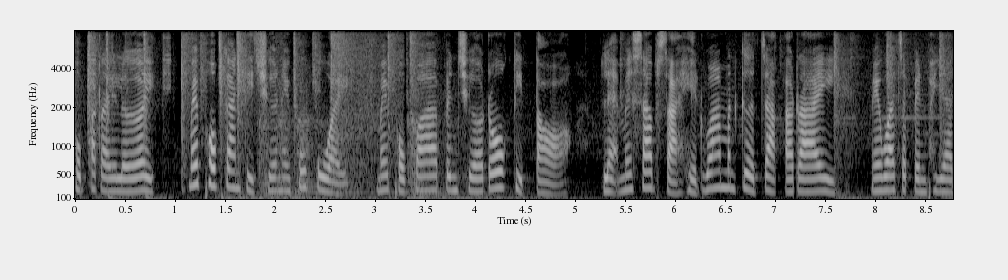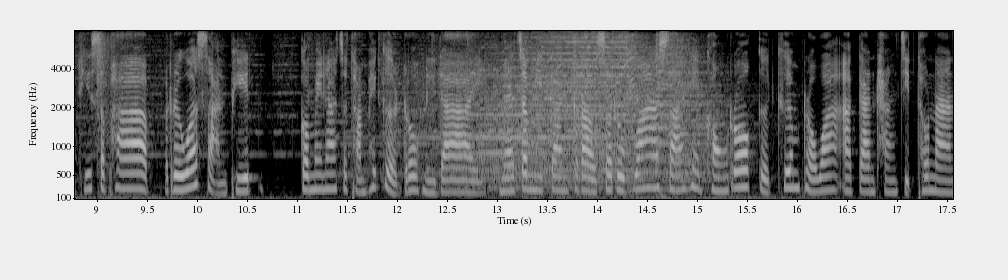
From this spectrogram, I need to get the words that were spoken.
พบอะไรเลย ไม่พบการติดเชื้อในผู้ป่วย ไม่พบว่าเป็นเชื้อโรคติดต่อ และไม่ทราบสาเหตุว่ามันเกิดจากอะไร ไม่ว่าจะเป็นพยาธิสภาพ หรือว่าสารพิษ ก็ไม่น่าจะทำให้เกิดโรคนี้ได้ แม้จะมีการกล่าวสรุปว่าสาเหตุของโรคเกิดขึ้น เพราะว่าอาการทางจิตเท่านั้น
